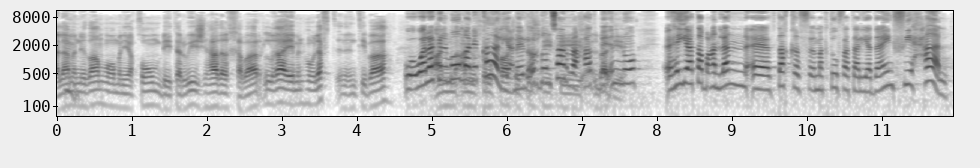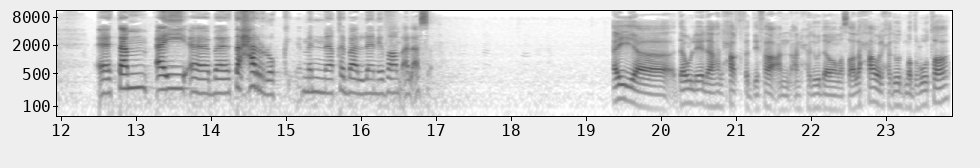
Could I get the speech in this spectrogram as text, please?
إعلام النظام هو من يقوم بترويج هذا الخبر الغاية منه لفت الانتباه ولكن المؤمن قال يعني الأردن صرحت بأنه هي طبعا لن آه، تقف مكتوفة اليدين في حال آه، تم أي تحرك من قبل نظام الأسد. أي دولة لها الحق في الدفاع عن عن حدودها ومصالحها والحدود مضبوطة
